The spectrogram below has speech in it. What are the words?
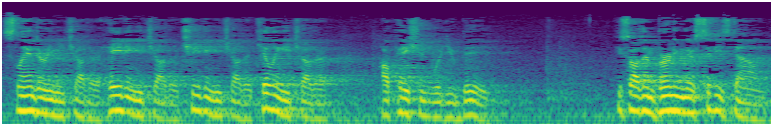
slandering each other, hating each other, cheating each other, killing each other, how patient would you be? You saw them burning their cities down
